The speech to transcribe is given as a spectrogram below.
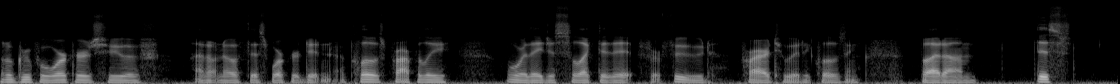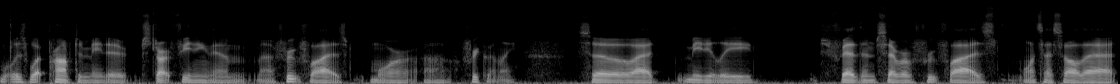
little group of workers who have, I don't know if this worker didn't close properly or they just selected it for food prior to it closing. But um, this was what prompted me to start feeding them uh, fruit flies more uh, frequently. So I immediately fed them several fruit flies once I saw that.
